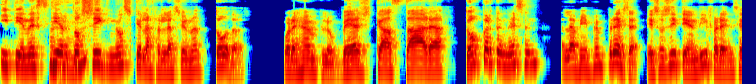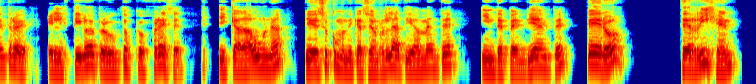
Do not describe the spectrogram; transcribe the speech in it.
y tiene ciertos signos que las relacionan todas. Por ejemplo, Bershka, Zara, todos pertenecen la misma empresa. Eso sí, tienen diferencia entre el estilo de productos que ofrecen y cada una tiene su comunicación relativamente independiente, pero se rigen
